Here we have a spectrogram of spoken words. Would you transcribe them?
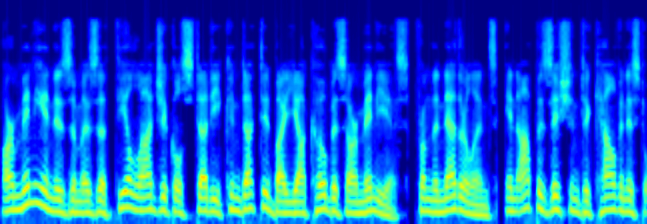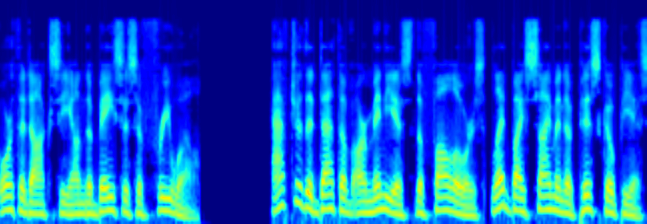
Arminianism is a theological study conducted by Jacobus Arminius, from the Netherlands, in opposition to Calvinist orthodoxy on the basis of free will. After the death of Arminius the followers, led by Simon Episcopius,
